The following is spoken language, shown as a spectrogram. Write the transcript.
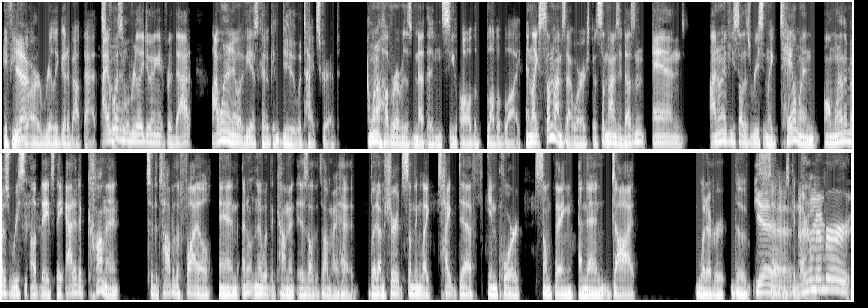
If you Yeah. are really good about that. That's I wasn't really doing it for that. I want to know what VS Code can do with TypeScript. I want to hover over this method and see all the blah, blah, blah. And like sometimes that works, but sometimes it doesn't. And I don't know if you saw this recently. Tailwind, on one of their most recent updates, they added a comment to the top of the file. And I don't know what the comment is off the top of my head, but I'm sure it's something like type def import something and then dot whatever the Yeah, I remember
